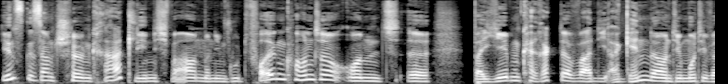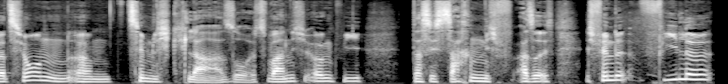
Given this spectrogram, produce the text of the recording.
insgesamt schön geradlinig war und man ihm gut folgen konnte und äh, bei jedem Charakter war die Agenda und die Motivation ähm, ziemlich klar. So, es war nicht irgendwie, dass ich Sachen nicht, also ich, ich finde viele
